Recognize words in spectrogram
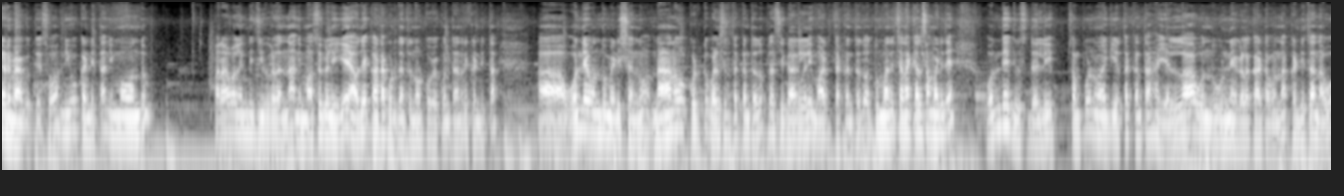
ಕಡಿಮೆ ಆಗುತ್ತೆ. ಸೊ ನೀವು ಖಂಡಿತ ನಿಮ್ಮ ಒಂದು ಪರಾವಲಂಬಿ ಜೀವಿಗಳನ್ನು ನಿಮ್ಮ ಹಸುಗಳಿಗೆ ಯಾವುದೇ ಕಾಟ ಕೊಡದಂತೆ ನೋಡ್ಕೋಬೇಕು ಅಂತ ಅಂದರೆ ಖಂಡಿತ ಒಂದೇ ಒಂದು ಮೆಡಿಷನ್ನು ನಾನು ಕೊಟ್ಟು ಬಳಸಿರ್ತಕ್ಕಂಥದ್ದು ಪ್ಲಸ್ ಈಗಾಗಲೇ ಮಾಡಿರ್ತಕ್ಕಂಥದ್ದು. ಅದು ತುಂಬಾ ಚೆನ್ನಾಗಿ ಕೆಲಸ ಮಾಡಿದೆ. ಒಂದೇ ದಿವಸದಲ್ಲಿ ಸಂಪೂರ್ಣವಾಗಿ ಇರತಕ್ಕಂತಹ ಎಲ್ಲ ಒಂದು ಉಣ್ಣೆಗಳ ಕಾಟವನ್ನು ಖಂಡಿತ ನಾವು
